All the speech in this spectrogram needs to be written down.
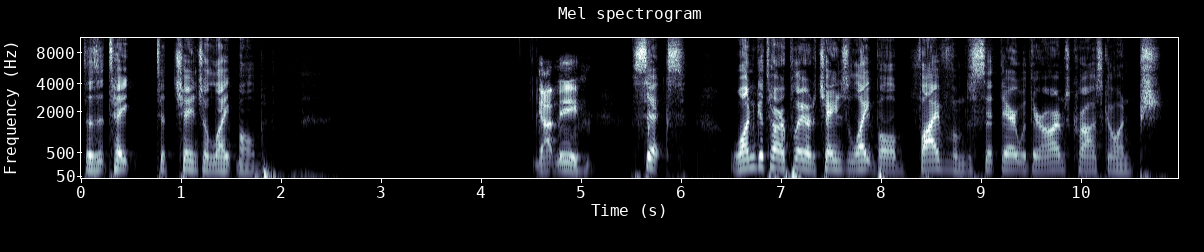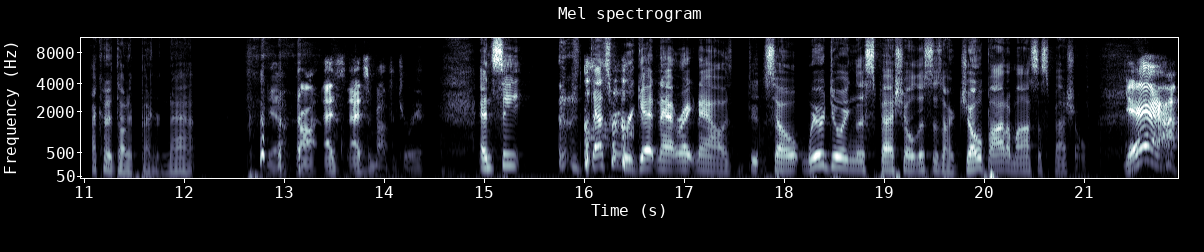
does it take to change a light bulb? Got me. Six. One guitar player to change the light bulb. Five of them to sit there with their arms crossed, going, Psh, "I could have done it better than that." Yeah, that's that's about the truth. And see, that's what we're getting at right now. So we're doing this special. This is our Joe Bonamassa special. Yeah,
